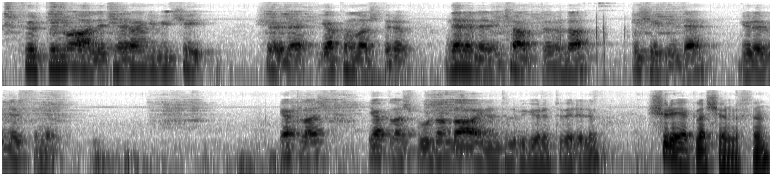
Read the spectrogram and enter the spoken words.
sürtünme aleti herhangi bir şey şöyle yakınlaştırıp nerelerin çarptığını da bu şekilde görebilirsiniz. Yaklaş, yaklaş. Buradan daha ayrıntılı bir görüntü verelim. Şuraya yaklaşır mısın?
